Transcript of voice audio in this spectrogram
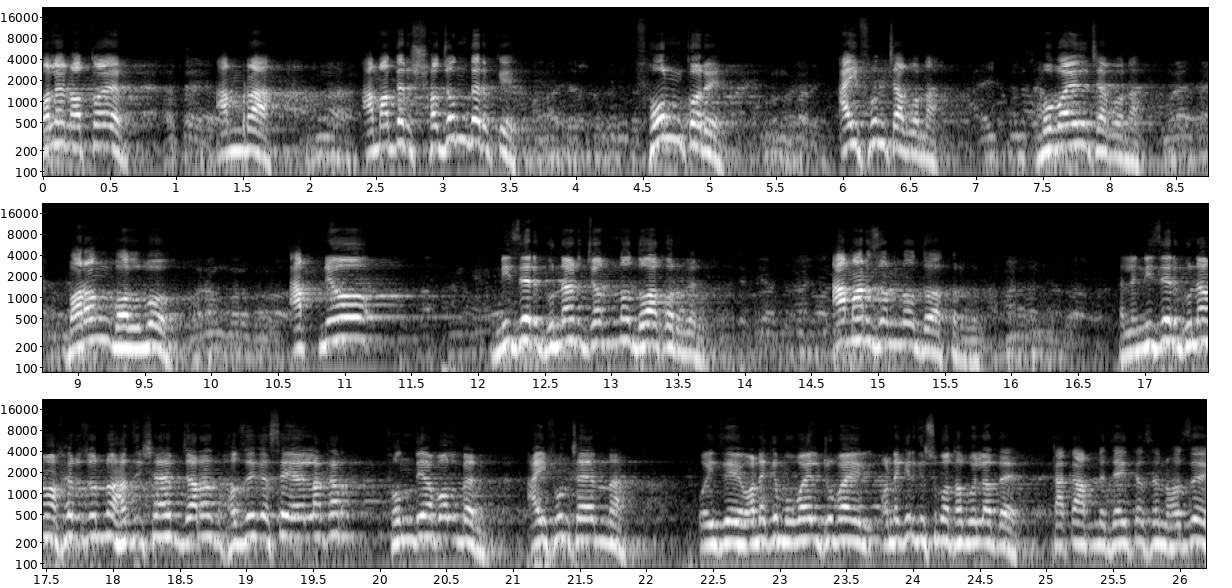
বলেন, অতএব আমরা আমাদের স্বজনদেরকে ফোন করে আইফোন চাবো না, মোবাইল চাবো না, বরং বলব, আপনিও নিজের গুনার জন্য দোয়া করবেন, আমার জন্য দোয়া করবেন। তাহলে নিজের গুনা মাফের জন্য হাজি সাহেব যারা হজে গেছে এলাকার, ফোন দিয়া বলবেন, আইফোন চাইেন না। ওই যে অনেকে মোবাইল টোবাইল অনেকের কিছু কথা বলে দেয়, কাকা, আপনি যাইতেছেন হজে,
